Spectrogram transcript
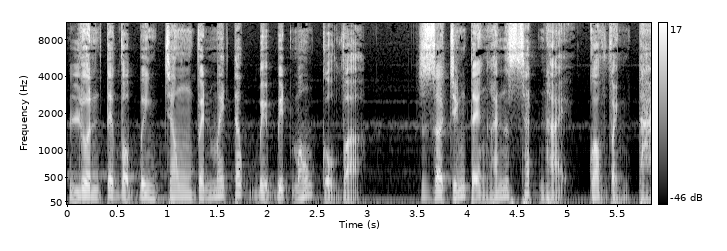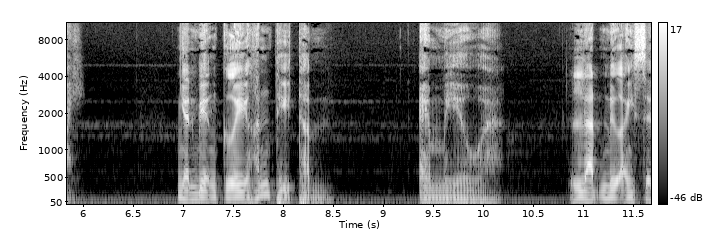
Luồn tay vào bên trong với mái tóc bị bít máu của vợ. Do chính tay hắn sát hại qua vành tai. Nhận miệng cười, hắn thì thầm, Em yêu à Lát nữa anh sẽ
